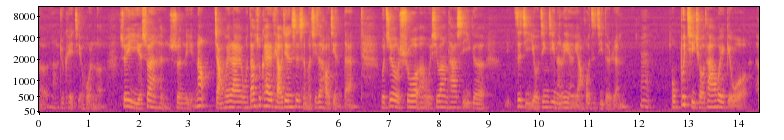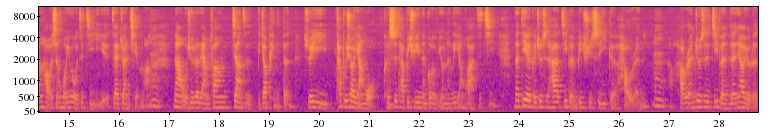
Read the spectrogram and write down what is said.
了，然后就可以结婚了，所以也算很顺利。那讲回来，我当初开的条件是什么？其实好简单，我只有说，嗯，我希望他是一个自己有经济能力能养活自己的人，嗯。我不祈求他会给我很好的生活，因为我自己也在赚钱嘛。嗯。那我觉得两方这样子比较平等，所以他不需要养我，可是他必须能够有能力养活自己。那第二个就是他基本必须是一个好人。嗯。好人就是基本人要有的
